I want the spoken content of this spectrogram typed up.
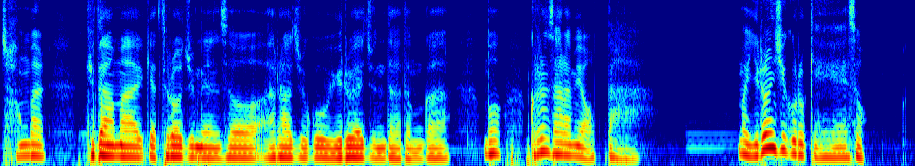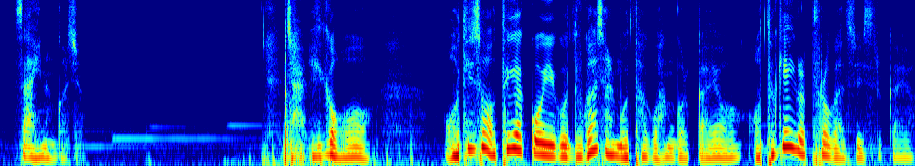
정말 귀담아 이렇게 들어주면서 알아주고 위로해 준다던가 뭐 그런 사람이 없다. 뭐 이런 식으로 계속 쌓이는 거죠. 자, 이거 어디서 어떻게 꼬이고 누가 잘못하고 한 걸까요? 어떻게 이걸 풀어갈 수 있을까요?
